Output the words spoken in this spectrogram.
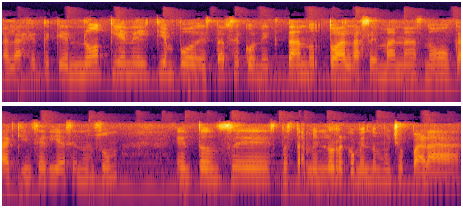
a la gente que no tiene el tiempo de estarse conectando todas las semanas, ¿no? O cada 15 días en un Zoom entonces, pues también lo recomiendo mucho para,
